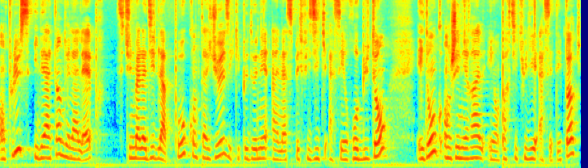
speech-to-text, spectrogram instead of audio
En plus, il est atteint de la lèpre, c'est une maladie de la peau contagieuse et qui peut donner un aspect physique assez rebutant. Et donc, en général, et en particulier à cette époque,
